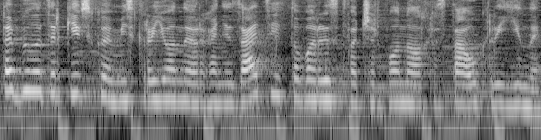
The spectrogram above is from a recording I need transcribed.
та Білоцерківської міськрайонної організації Товариства Червоного Хреста України.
